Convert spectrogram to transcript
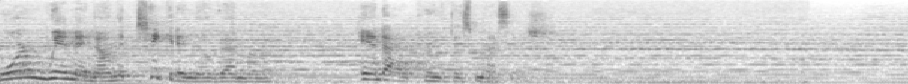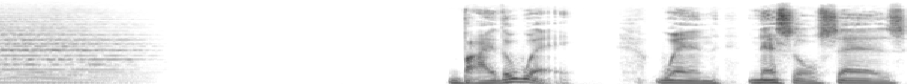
more women on the ticket in November, and I approve this message. By the way, when Nessel says,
